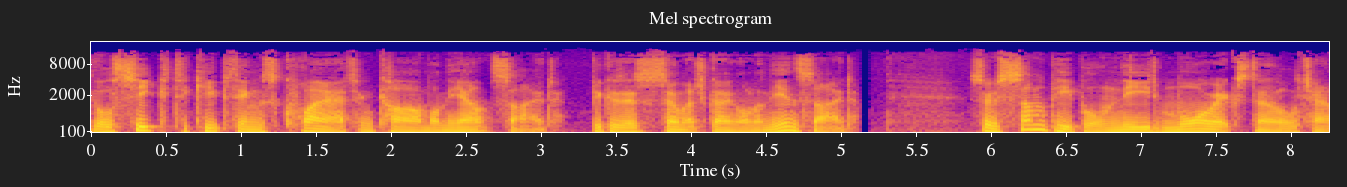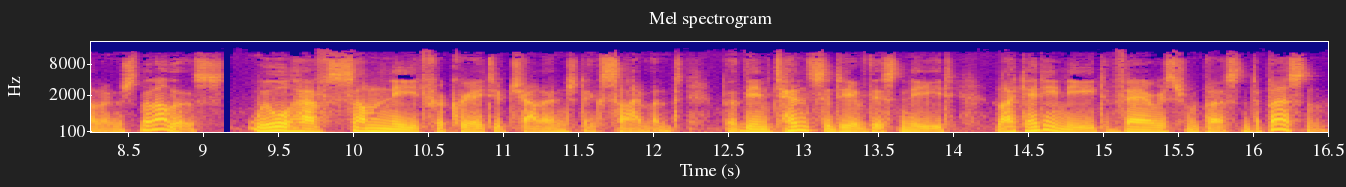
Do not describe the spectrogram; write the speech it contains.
you'll seek to keep things quiet and calm on the outside because there's so much going on on the inside. So some people need more external challenge than others. We all have some need for creative challenge and excitement, but the intensity of this need, like any need, varies from person to person.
